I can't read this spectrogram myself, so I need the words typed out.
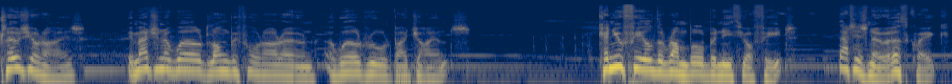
Close your eyes. Imagine a world long before our own, a world ruled by giants. Can you feel the rumble beneath your feet? That is no earthquake.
